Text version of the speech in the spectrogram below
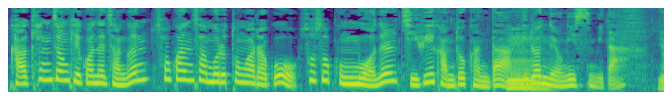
각 행정기관의 장은 소관 사무를 통할하고 소속 공무원을 지휘 감독한다. 음. 이런 내용이 있습니다. 이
